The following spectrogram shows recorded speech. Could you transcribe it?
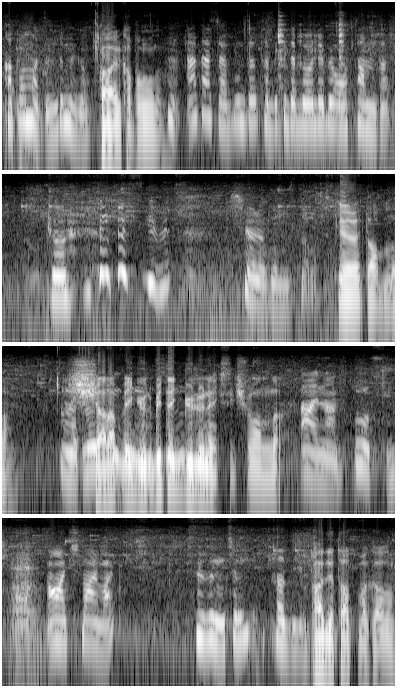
kapamadın değil mi Gök? Hayır kapamadım. Hı, Arkadaşlar burada tabii ki de böyle bir ortamda gördüğünüz gibi şarabımız da var. Evet abla. Evet, Şarap ve sizin gül. Bir tek için- gülün eksik şu anda. Aynen olsun. Ağaçlar var. Sizin için tadayım. Hadi tat bakalım.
